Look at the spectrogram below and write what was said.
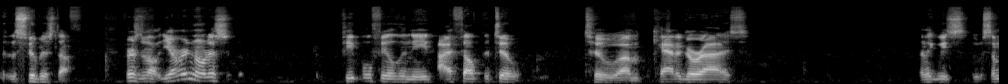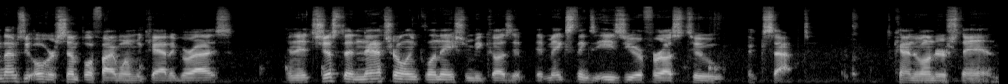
the stupid stuff. First of all, you ever notice people feel the need? I felt it too to um, categorize. I think we sometimes we oversimplify when we categorize, and it's just a natural inclination because it, it makes things easier for us to accept, to kind of understand.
